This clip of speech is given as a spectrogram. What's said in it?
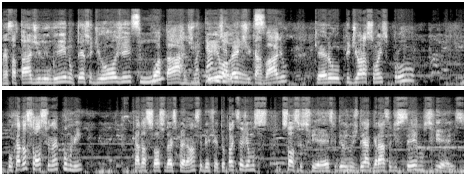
Nessa tarde, Lili, no texto de hoje. Boa tarde. Boa tarde, Eu, Alex Alex. de Carvalho, quero pedir orações pro, por cada sócio, né? Por mim. Cada sócio da esperança e benfeitor, para que sejamos sócios fiéis, que Deus nos dê a graça de sermos fiéis.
